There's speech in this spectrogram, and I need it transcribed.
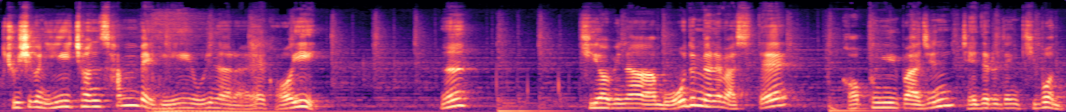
주식은 2,300이 우리나라에 거의 응? 기업이나 모든 면에 봤을 때 거품이 빠진 제대로 된 기본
